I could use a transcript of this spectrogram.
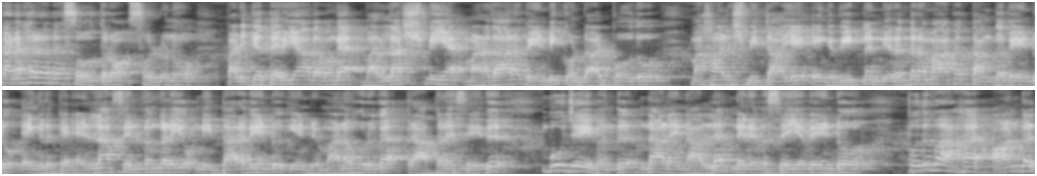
கனகரத சோத்திரம் சொல்லணும். படிக்க தெரியாதவங்க வரலட்சுமியை மனதார வேண்டிக் கொண்டால் போதும். மகாலட்சுமி தாயே எங்கள் வீட்டில் நிரந்தரமாக தங்க வேண்டும். எங்களுக்கு எல்லா செல்வங்களையும் நீ தர வேண்டும் என்று மன உருக பிரார்த்தனை செய்து பூஜையை வந்து நாளை நாளில் நிறைவு செய்ய வேண்டும். பொதுவாக ஆண்கள்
